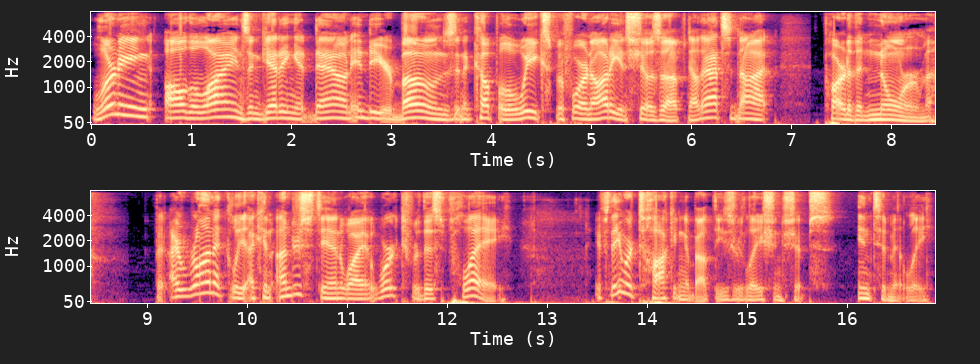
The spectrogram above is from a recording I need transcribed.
learning all the lines and getting it down into your bones in a couple of weeks before an audience shows up. Now, that's not part of the norm. But ironically, I can understand why it worked for this play. If they were talking about these relationships intimately,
